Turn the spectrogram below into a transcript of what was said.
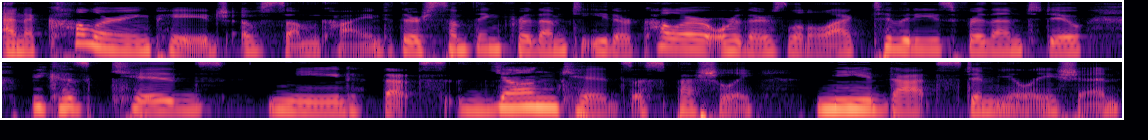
and a coloring page of some kind. There's something for them to either color or there's little activities for them to do because kids need that's young kids especially need that stimulation.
